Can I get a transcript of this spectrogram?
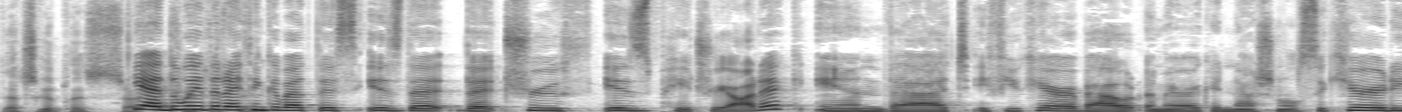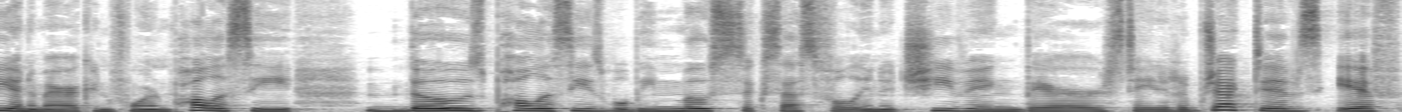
That's a good place to start. yeah, the way that I think about this is that that truth is patriotic, and that if you care about American national security and American foreign policy, those policies will be most successful in achieving their stated objectives if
